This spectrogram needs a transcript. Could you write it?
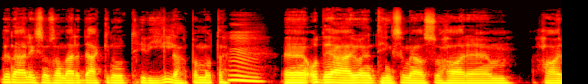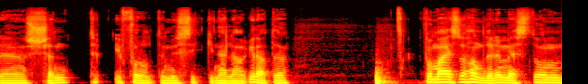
den er liksom sånn der, Det er ikke noe tvil, da, på en måte. Mm. Uh, og det er jo en ting som jeg også har, um, har eh, skjønt i forhold til musikken jeg lager. at det, for meg så handler det mest om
